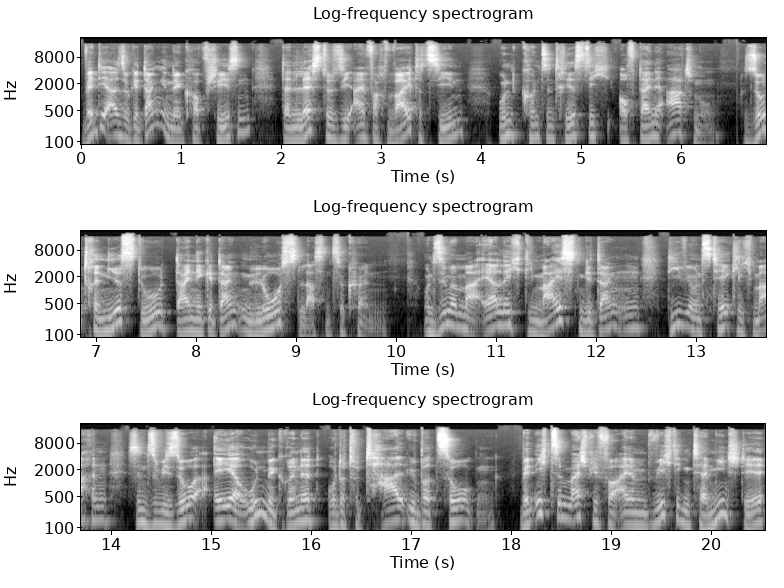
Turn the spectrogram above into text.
Wenn dir also Gedanken in den Kopf schießen, dann lässt du sie einfach weiterziehen und konzentrierst dich auf deine Atmung. So trainierst du, deine Gedanken loslassen zu können. Und sind wir mal ehrlich, die meisten Gedanken, die wir uns täglich machen, sind sowieso eher unbegründet oder total überzogen. Wenn ich zum Beispiel vor einem wichtigen Termin stehe,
